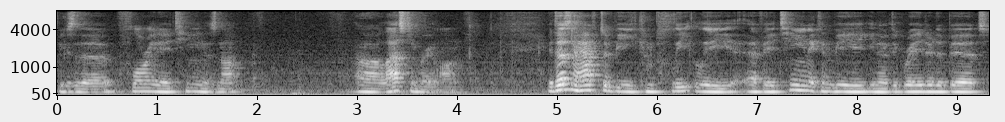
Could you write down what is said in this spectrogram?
Because the fluorine 18 is not uh, lasting very long. It doesn't have to be completely F18. It can be, you know, degraded a bit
